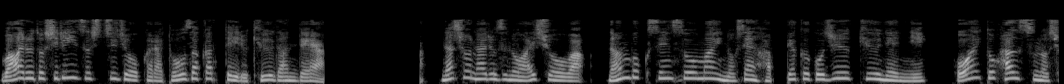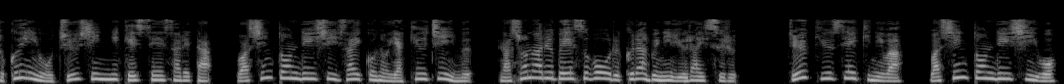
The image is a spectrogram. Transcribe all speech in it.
ワールドシリーズ出場から遠ざかっている球団である。ナショナルズの愛称は南北戦争前の1859年にホワイトハウスの職員を中心に結成されたワシントン DC 最古の野球チームナショナルベースボールクラブに由来する。19世紀にはワシントン DC を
